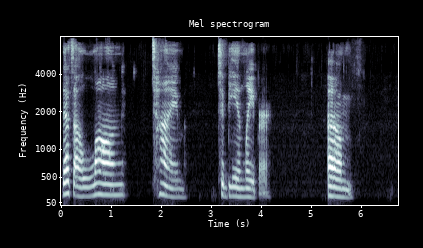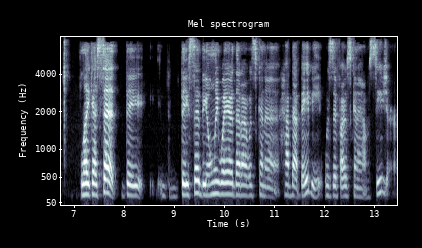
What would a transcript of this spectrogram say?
That's a long time to be in labor. Um, like I said, they they said the only way that I was going to have that baby was if I was going to have a seizure.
